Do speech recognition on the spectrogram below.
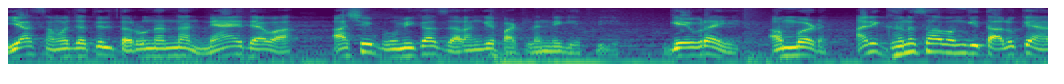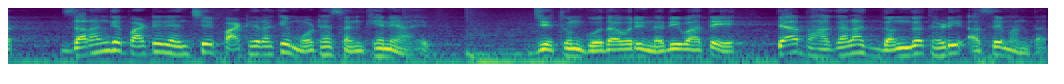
या समाजातील तरुणांना न्याय द्यावा अशी भूमिका जरांगे पाटलांनी घेतली. गेवराई अंबड आणि घनसावंगी तालुक्यात जरांगे पाटील यांचे पाठीराखे मोठ्या संख्येने आहेत. जेथून गोदावरी नदी वाहते त्या भागाला गंगथडी असे म्हणतात.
